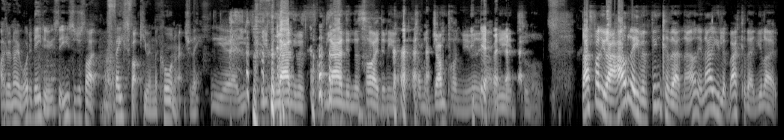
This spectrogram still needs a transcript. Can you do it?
I don't know what did he do. He used to just like face fuck you in the corner. Actually, Yeah, you you land in the land in the side and he would come and jump on you. Yeah. Like weird. Sort of. That's funny. Like, how do they even think of that now? And now you look back at that, and you're like,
